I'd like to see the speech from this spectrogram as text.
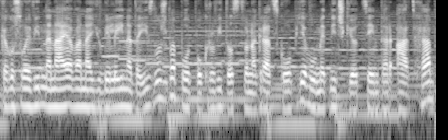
како своевидна најава на јубилејната изложба под покровителство на град Скопје во уметничкиот центар Арт Хаб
